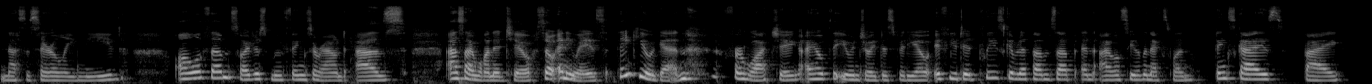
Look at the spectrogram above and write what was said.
necessarily need all of them. So I just moved things around as, as I wanted to. So anyways, thank you again for watching. I hope that you enjoyed this video. If you did, please give it a thumbs up and I will see you in the next one. Thanks guys. Bye.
